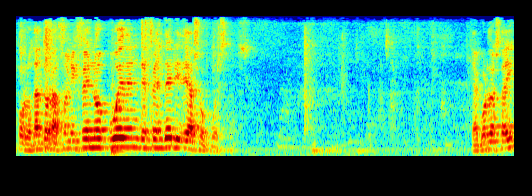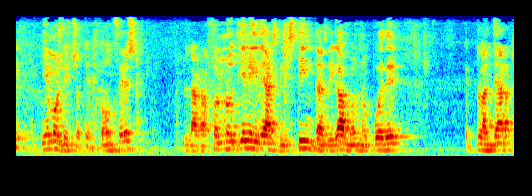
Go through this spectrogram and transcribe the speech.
Por lo tanto, razón y fe no pueden defender ideas opuestas. ¿De acuerdo hasta ahí? Y hemos dicho que entonces la razón no tiene ideas distintas, digamos, no puede plantear,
